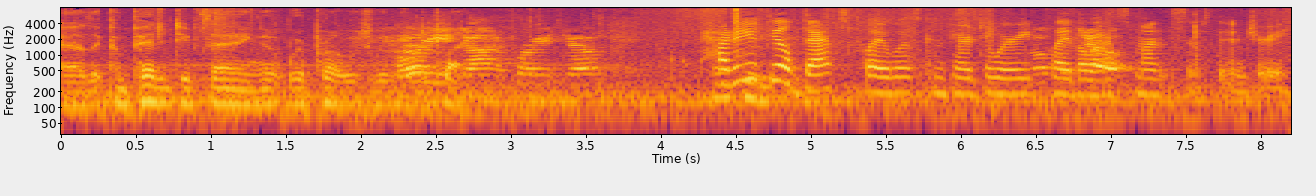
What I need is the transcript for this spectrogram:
Uh, the competitive thing, that we're pros. We need to play. How do you feel Dak's play was compared to where he played the last month since the injury?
